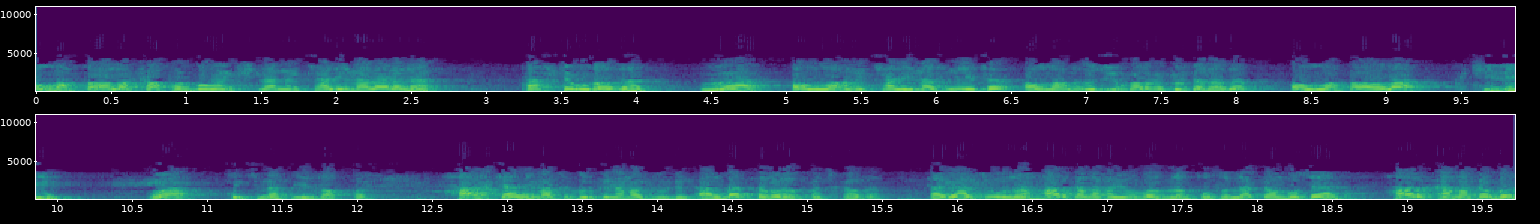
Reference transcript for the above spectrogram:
alloh taolo kofir bo'lgan kishilarning kalimalarini pastga uradi va ollohni kalimasini esa ollohni o'zi yuqoriga ko'taradi. Alloh taolo kuchli va hikmatli zotdir. Haq kalimasi bir kun emas bir kun albatta ro'yobga chiqadi. Agar shu uni har qanaqa yo'llar bilan to'silayotgan bo'lsa ham har qanaqa bir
